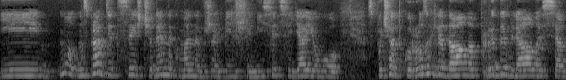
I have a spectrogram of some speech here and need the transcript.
І ну, насправді цей щоденник у мене вже більше місяця. Я його спочатку розглядала, придивлялася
